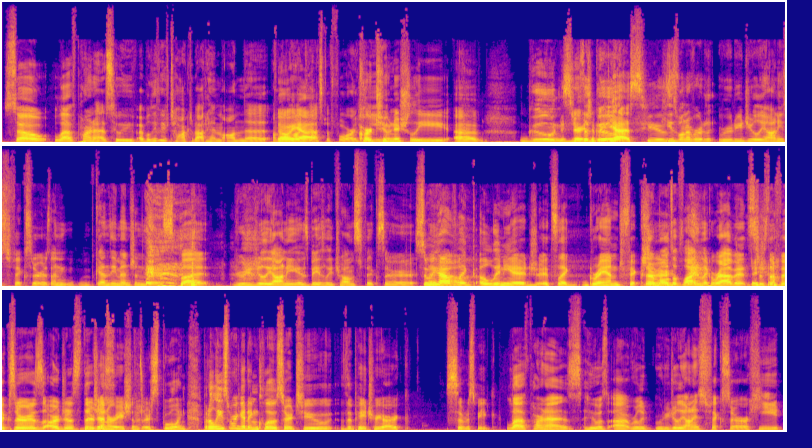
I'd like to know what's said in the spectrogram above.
So Lev Parnas, who we've, I believe we've talked about him on the on the Oh, podcast yeah. before, he- Cartoonishly uh goon. He's a goon. Yes, he's, He's one of Rudy, Giuliani's fixers, and Kenzie mentioned this, but Rudy Giuliani is basically Trump's fixer. So we have now like a lineage. It's like grand fixture. they're multiplying like rabbits. Just the fixers are just they're the generations are spooling. But at least we're getting closer to the patriarch, so to speak. Lev Parnas, who was uh, Rudy Giuliani's fixer. He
